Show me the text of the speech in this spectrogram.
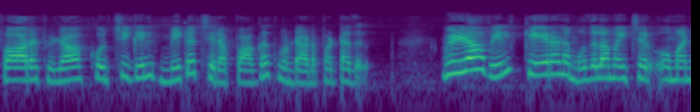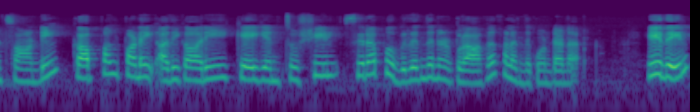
வார விழா கொச்சியில் மிகச் சிறப்பாக கொண்டாடப்பட்டது. விழாவில் கேரள முதலமைச்சர் உமன் சாண்டி கப்பல் படை அதிகாரி கே என் சுஷீல் சிறப்பு விருந்தினர்களாக கலந்து கொண்டனர். இதில்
